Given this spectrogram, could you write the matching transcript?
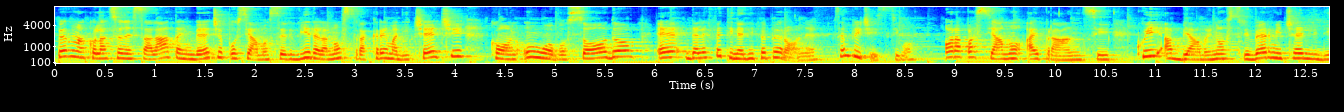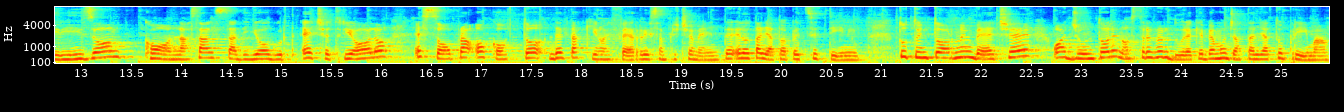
Per una colazione salata invece possiamo servire la nostra crema di ceci con un uovo sodo e delle fettine di peperone, semplicissimo. Ora passiamo ai pranzi. Qui abbiamo i nostri vermicelli di riso con la salsa di yogurt e cetriolo e sopra ho cotto del tacchino ai ferri semplicemente e l'ho tagliato a pezzettini. Tutto intorno invece ho aggiunto le nostre verdure che abbiamo già tagliato prima,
